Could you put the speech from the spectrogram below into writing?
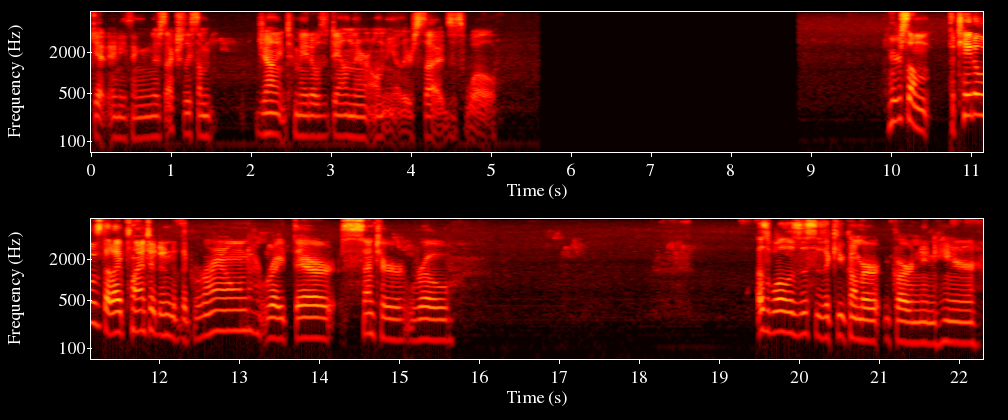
get anything. There's actually some giant tomatoes down there on the other sides as well. Here's some potatoes that I planted into the ground right there, center row. As well as this is a cucumber garden in here.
